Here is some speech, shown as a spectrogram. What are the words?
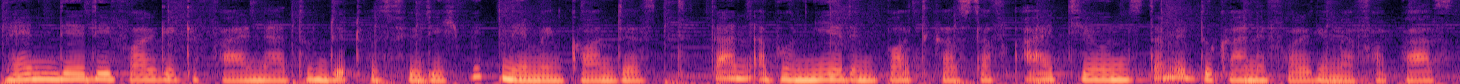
Wenn dir die Folge gefallen hat und du etwas für dich mitnehmen konntest, dann abonniere den Podcast auf iTunes, damit du keine Folge mehr verpasst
